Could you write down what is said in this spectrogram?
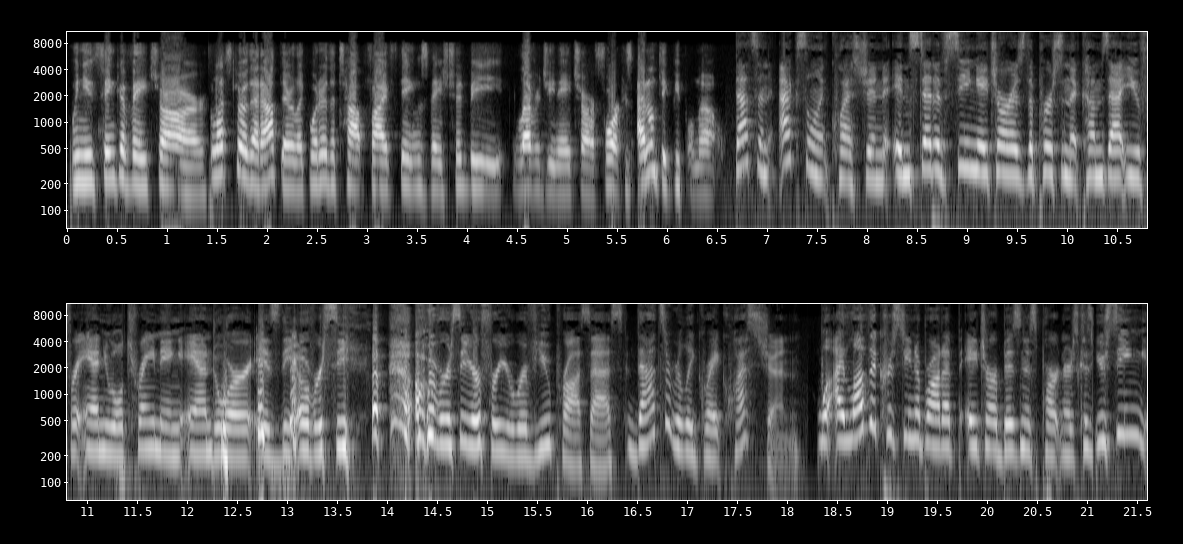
when you think of HR, let's throw that out there. Like, what are the top five things they should be leveraging HR for? Because I don't think people know. That's an excellent question. Instead of seeing HR as the person that comes at you for annual training and or is the oversee overseer for your review process, that's a really great question. Well, I love that Christina brought up HR business partners because you're seeing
